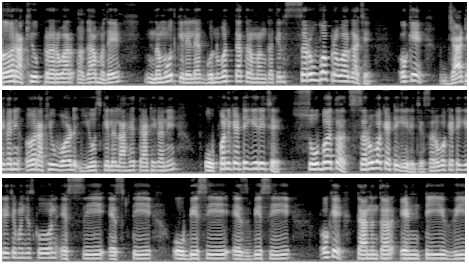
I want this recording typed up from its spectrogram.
अराखीव प्रवर्गामध्ये नमूद केलेल्या गुणवत्ता क्रमांकातील सर्व प्रवर्गाचे ओके ज्या ठिकाणी अराखीव वर्ड यूज केलेला आहे त्या ठिकाणी ओपन कॅटेगरीचे सोबतच सर्व कॅटेगरीचे सर्व कॅटेगरीचे म्हणजेच कोण? S C S T O B C S B C okay त्यानंतर एन टी व्ही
